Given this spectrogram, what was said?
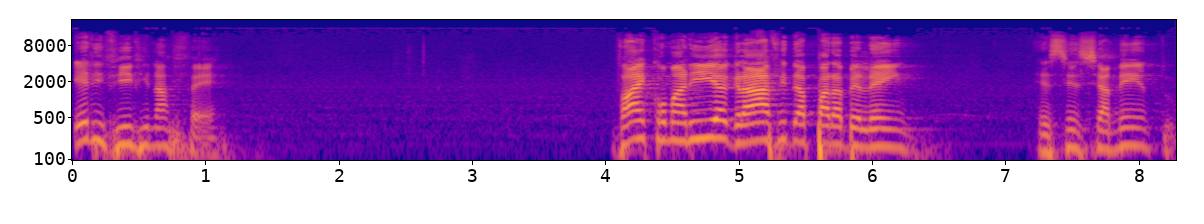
ele vive na fé. Vai com Maria grávida para Belém recenseamento.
